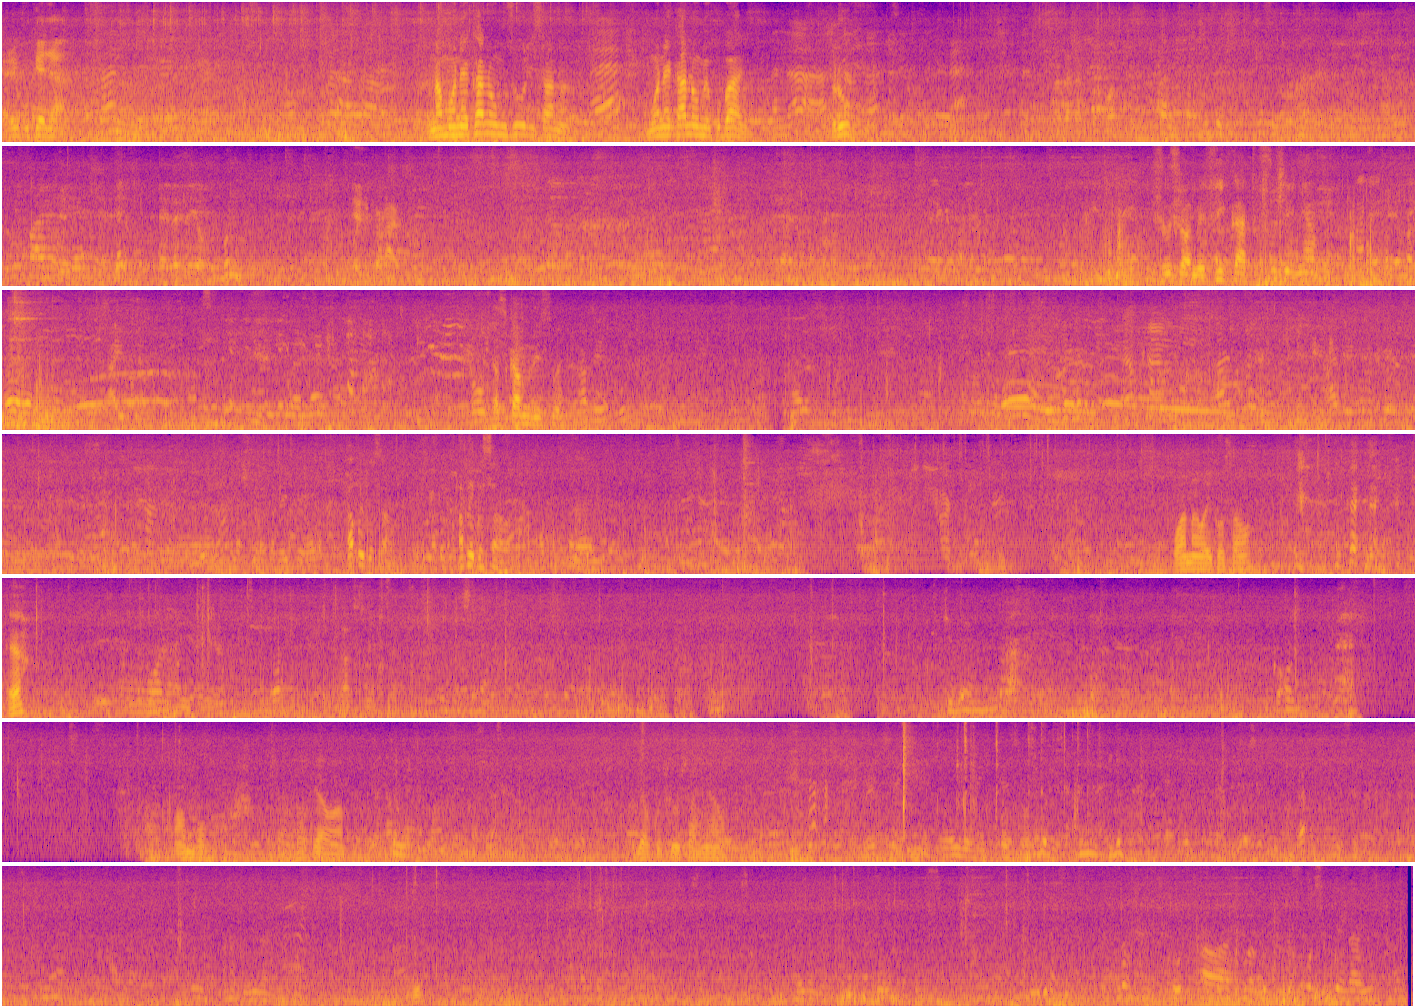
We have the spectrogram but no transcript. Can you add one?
Karibu Kenya. Una mwonekano mzuri sana eh? Mwonekano umekubali rufu Shushu amefika, tushushe nyavu. Just come this way. Hapo iko sawa. Hapo iko sawa. Wana wa iko sawa? É? Que demora. Mambo kutokea wapi? Kuja kushusha 아, 그거 그거 쓰고 있을 나는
